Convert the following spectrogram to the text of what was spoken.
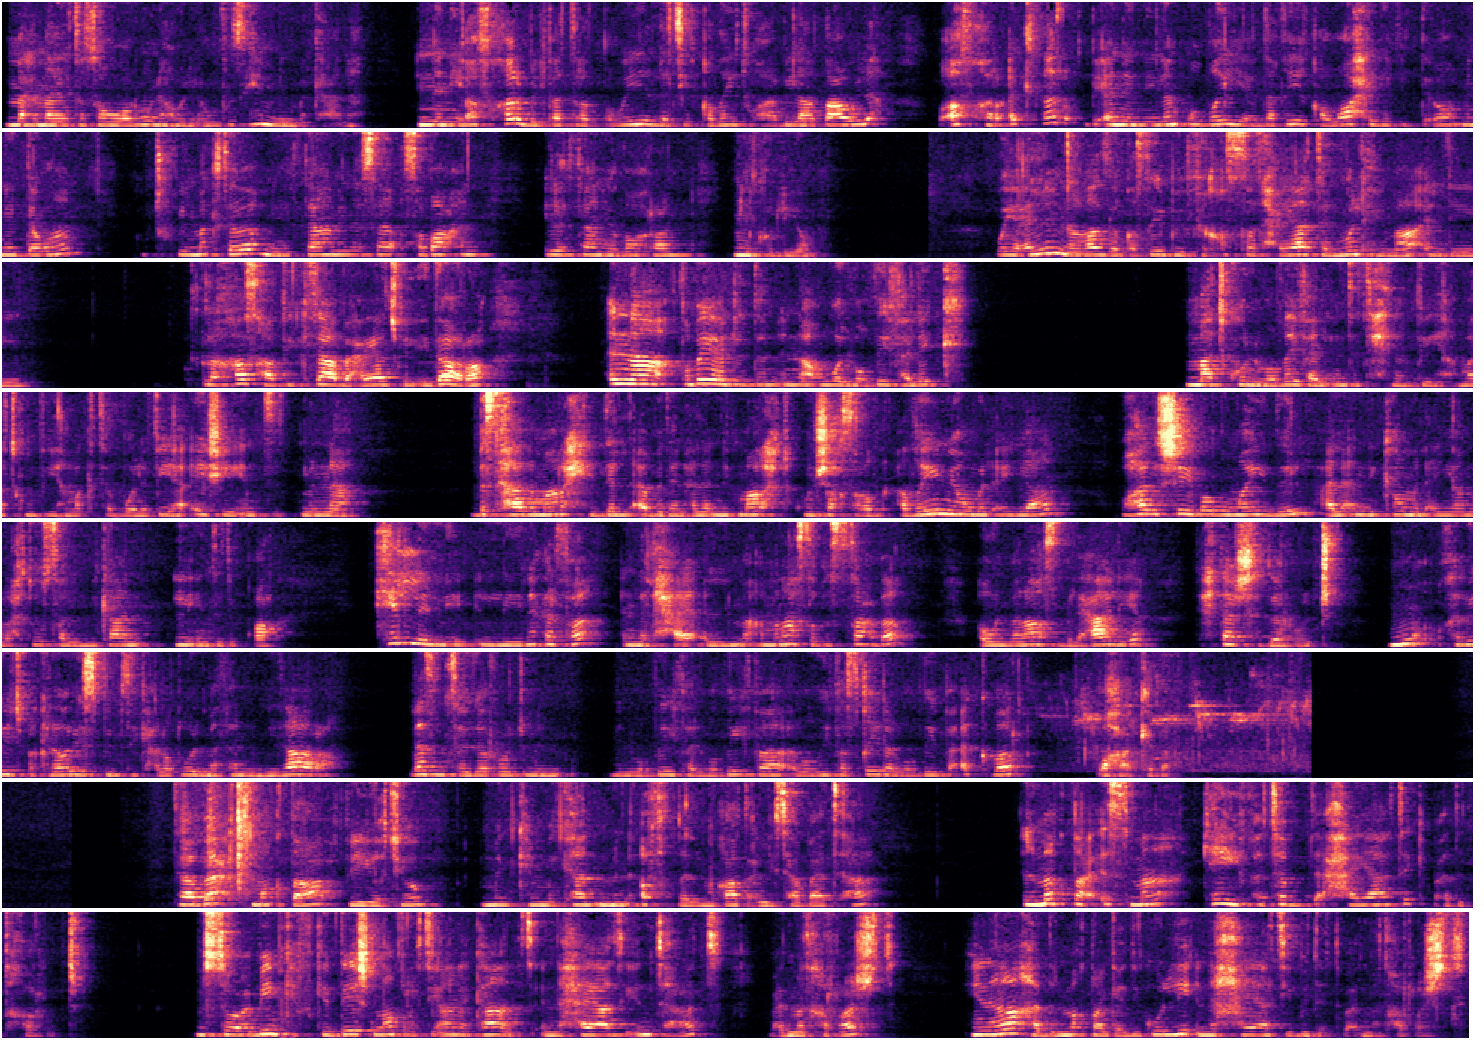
مع ما يتصورونه لأنفسهم من مكانة. إنني أفخر بالفترة الطويلة التي قضيتها بلا طاولة وأفخر أكثر بأنني لم أضيع دقيقة واحدة في الدوام من الدوام كنت في المكتبة من الثامنة صباحا إلى الثانية ظهرا من كل يوم، ويعلمنا غازي القصيبي في قصة حياته الملهمة اللي لخصها في كتابه حياة في الإدارة إن طبيعي جدا إن أول وظيفة لك ما تكون الوظيفة اللي أنت تحلم فيها، ما تكون فيها مكتب ولا فيها أي شي أنت تتمناه، بس هذا ما راح يدل أبدا على إنك ما راح تكون شخص عظيم يوم من الأيام، وهذا الشي برضه ما يدل على إنك يوم من الأيام راح توصل للمكان اللي أنت تبغاه، كل اللي اللي نعرفه الح- المناصب الصعبة أو المناصب العالية تحتاج تدرج، مو خريج بكالوريوس بيمسك على طول مثلا وزارة، لازم تدرج من من وظيفة لوظيفة، وظيفة صغيرة لوظيفة أكبر وهكذا. تابعت مقطع في يوتيوب يمكن كان من أفضل المقاطع اللي تابعتها، المقطع اسمه كيف تبدأ حياتك بعد التخرج، مستوعبين كيف قديش نظرتي أنا كانت إن حياتي انتهت بعد ما تخرجت؟ هنا هذا المقطع قاعد يقول لي إن حياتي بدت بعد ما تخرجت،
